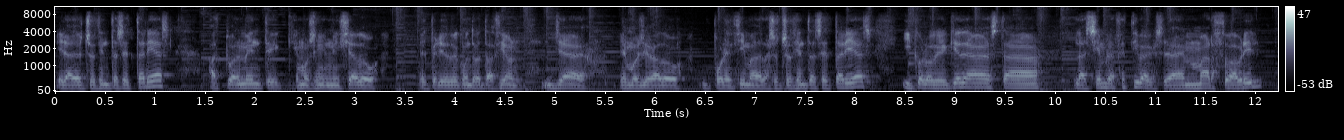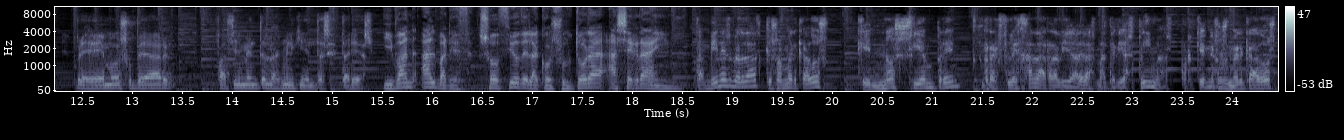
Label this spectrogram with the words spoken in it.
era de 800 hectáreas. Actualmente que hemos iniciado el periodo de contratación ya hemos llegado por encima de las 800 hectáreas y con lo que queda hasta la siembra efectiva que será en marzo-abril, prevemos superar fácilmente las 1.500 hectáreas. Iván Álvarez, socio de la consultora Asegrain. También es verdad que son mercados que no siempre reflejan la realidad de las materias primas, porque en esos mercados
